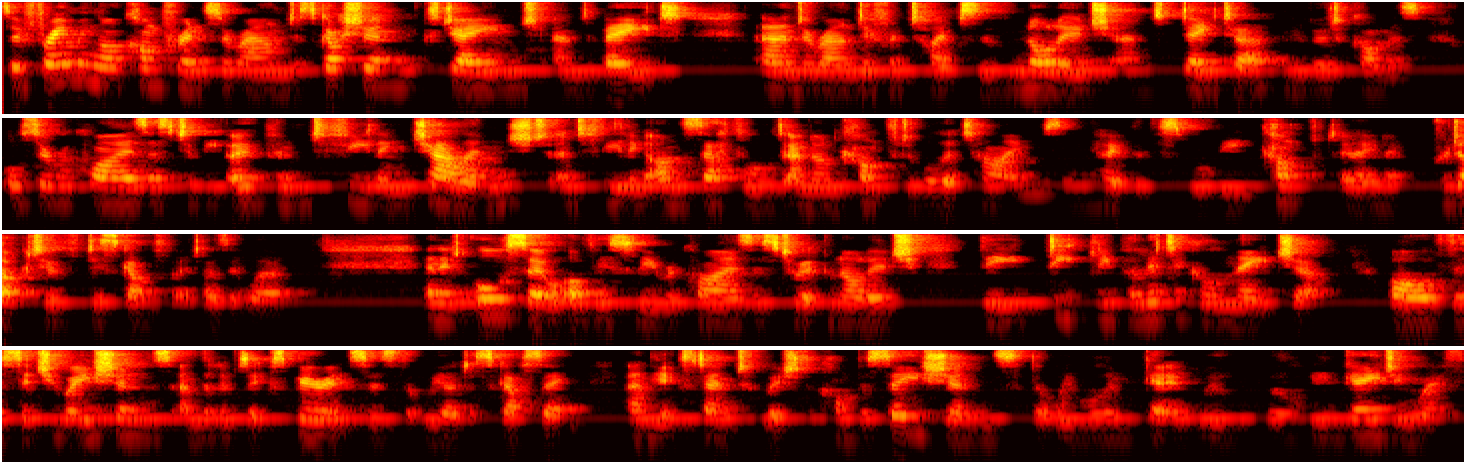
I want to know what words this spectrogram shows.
So framing our conference around discussion, exchange and debate and around different types of knowledge and data, in inverted commas, also requires us to be open to feeling challenged and to feeling unsettled and uncomfortable at times. And we hope that this will be uh, you know, productive discomfort, as it were. And it also obviously requires us to acknowledge the deeply political nature of the situations and the lived experiences that we are discussing and the extent to which the conversations that we will, engage, will be engaging with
